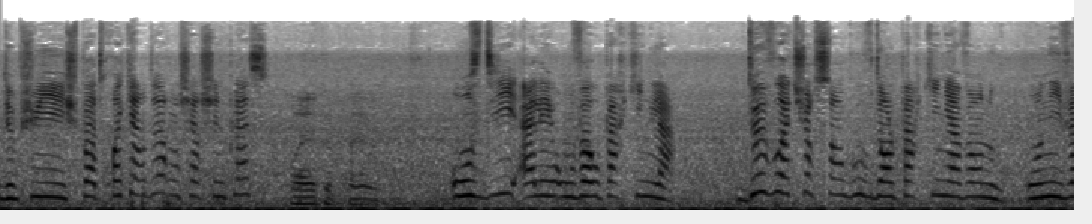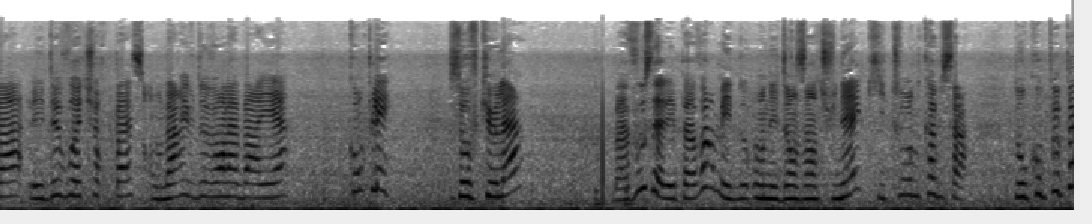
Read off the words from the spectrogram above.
depuis, je sais pas, trois quarts d'heure, on cherche une place. Ouais, à peu près. ouais. On se dit, allez, on va au parking là. Deux voitures s'engouffrent dans le parking avant nous. On y va, les deux voitures passent, on arrive devant la barrière, complet. Sauf que là, bah vous allez pas voir, mais on est dans un tunnel qui tourne comme ça. Donc on peut pas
